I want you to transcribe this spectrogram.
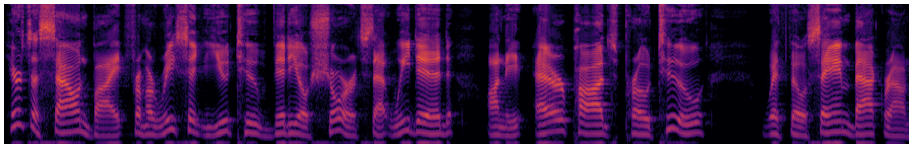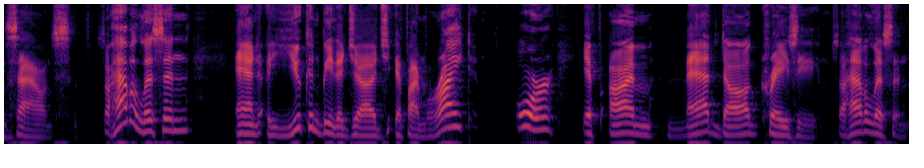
here's a soundbite from a recent YouTube video shorts that we did on the AirPods Pro 2 with those same background sounds. So have a listen, and you can be the judge if I'm right or if I'm mad dog crazy. So have a listen.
